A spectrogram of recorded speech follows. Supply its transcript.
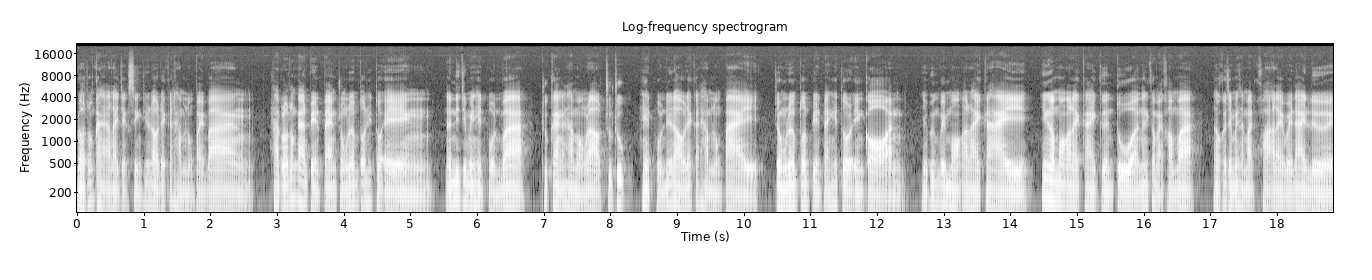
เราต้องการอะไรจากสิ่งที่เราได้กระทำลงไปบ้าง หากเราต้องการเปลี่ยนแปลงจงเริ่มต้นที่ตัวเอง และนี่จึงเป็นเหตุผลว่าทุกการกระทำของเราทุกๆ เหตุผลที่เราได้กระทำลงไป จงเริ่มต้นเปลี่ยนแปลงให้ตัวเราเองก่อน อย่าเพิ่งไปมองอะไรไกล ยิ่งเรามองอะไรไกลเกินตัว นั่นก็หมายความว่าเราก็จะไม่สามารถคว้าอะไรไว้ได้เลย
